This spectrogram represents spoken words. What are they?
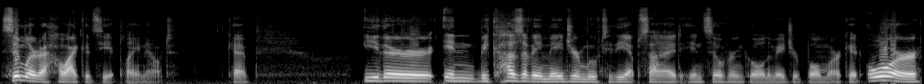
similar to how I could see it playing out. Okay. Either in because of a major move to the upside in silver and gold, a major bull market, or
